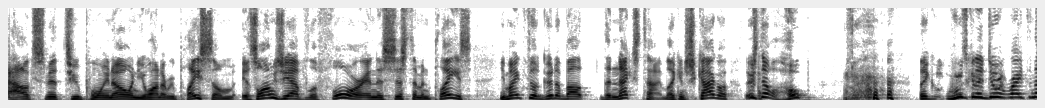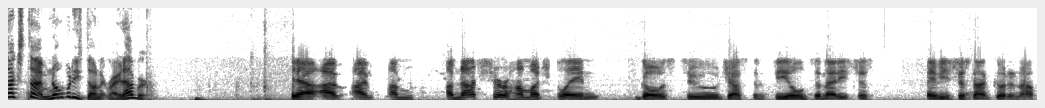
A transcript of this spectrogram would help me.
Alex Smith 2.0 and you want to replace him, as long as you have LaFleur and this system in place, you might feel good about the next time. Like in Chicago, there's no hope. like, who's going to do it right the next time? Nobody's done it right ever. Yeah, I'm, I'm, I'm, I'm not sure how much blame goes to Justin Fields and that he's just maybe he's just not good enough.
